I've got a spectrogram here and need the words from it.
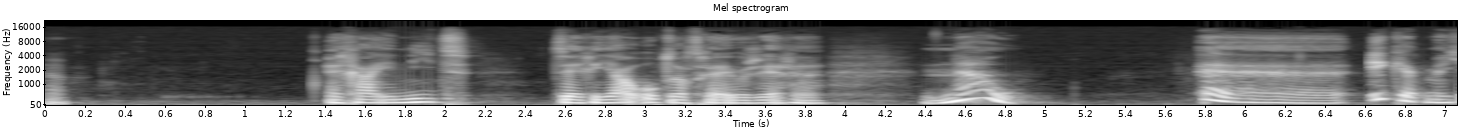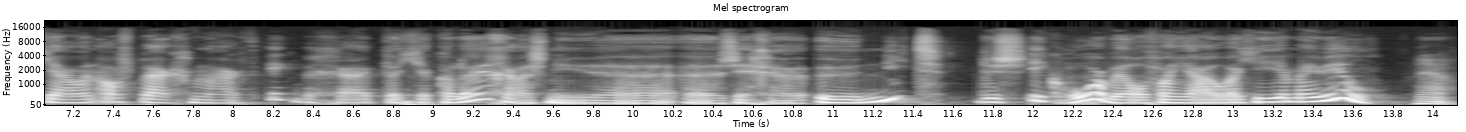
Ja. En ga je niet tegen jouw opdrachtgever zeggen: Nou, eh, ik heb met jou een afspraak gemaakt. Ik begrijp dat je collega's nu eh, zeggen: niet. Dus ik hoor wel van jou wat je hiermee wil. ja.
